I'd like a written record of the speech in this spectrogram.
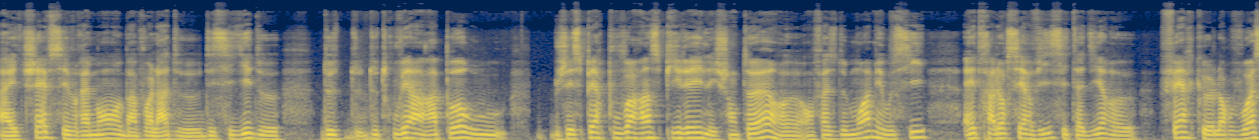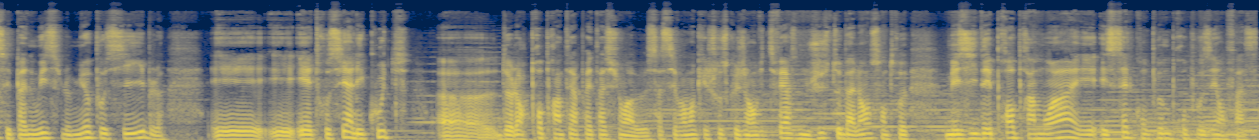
à être chef, c'est vraiment ben voilà de d'essayer de de, trouver un rapport où j'espère pouvoir inspirer les chanteurs euh, en face de moi, mais aussi être à leur service, c'est-à-dire euh, faire que leur voix s'épanouisse le mieux possible et, être aussi à l'écoute euh, de leur propre interprétation à eux. Ça, c'est vraiment quelque chose que j'ai envie de faire, une juste balance entre mes idées propres à moi et celles qu'on peut me proposer en face.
